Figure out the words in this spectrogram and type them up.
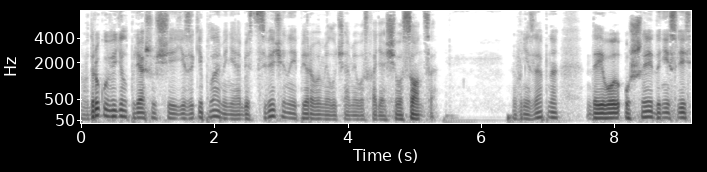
вдруг увидел пляшущие языки пламени, обесцвеченные первыми лучами восходящего солнца. Внезапно до его ушей донеслись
